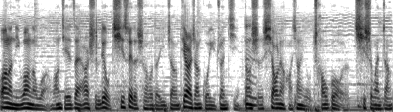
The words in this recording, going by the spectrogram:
忘了你，忘了我，王杰在二十六七岁的时候的一张第二张国语专辑，当时销量好像有超过七十万张。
